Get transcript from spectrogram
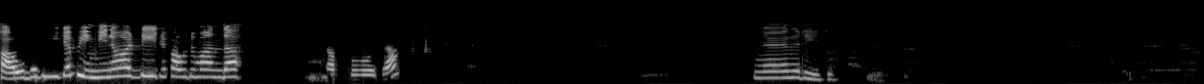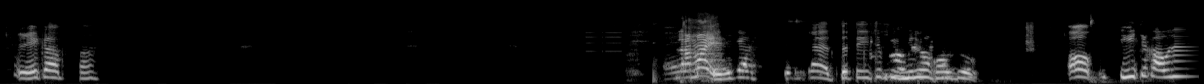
කවුද ටීචර් පින්දිනවා ටීචර් කවුද මන්දා? සපෝදා. නේද ටීචර්? ඒක අප්පා ළමයි ඒක ඇත්ත ටීචර් පිම්මිනව කවුද? ඔව් ටීචර් කවුද?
